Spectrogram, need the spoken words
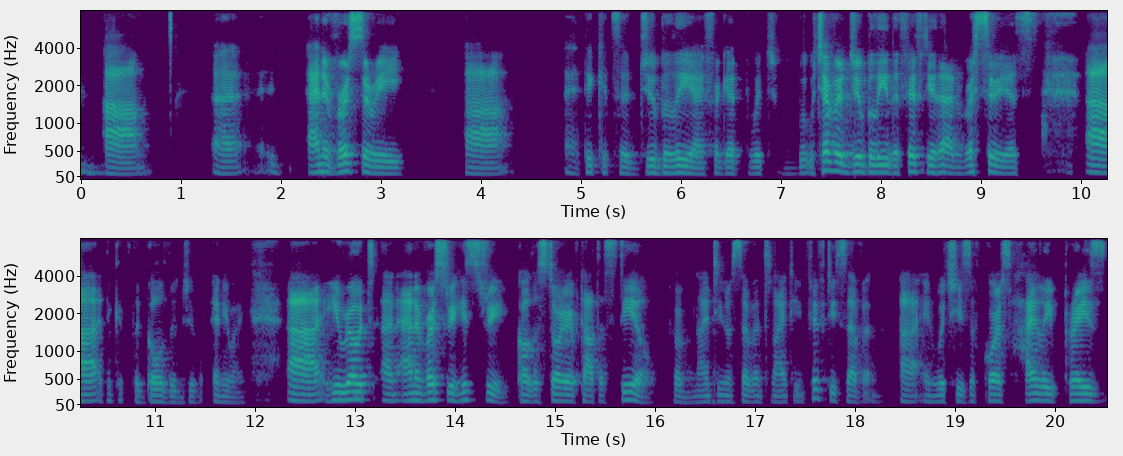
mm-hmm. uh, uh, anniversary uh, I think it's a jubilee. I forget which whichever jubilee the 50th anniversary is. Uh, I think it's the golden jubilee. Anyway, uh, he wrote an anniversary history called "The Story of Tata Steel" from 1907 to 1957, uh, in which he's of course highly praise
